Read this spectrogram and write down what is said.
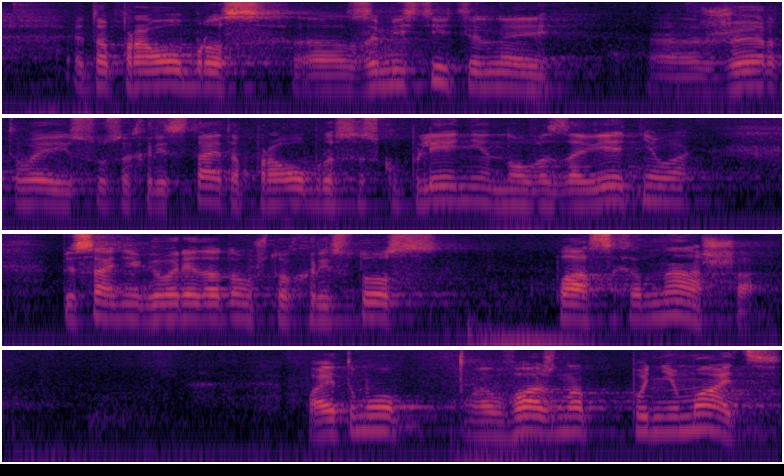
– это прообраз э, заместительной э, жертвы Иисуса Христа, это прообраз искупления новозаветнего. Писание говорит о том, что Христос – Пасха наша. Поэтому важно понимать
